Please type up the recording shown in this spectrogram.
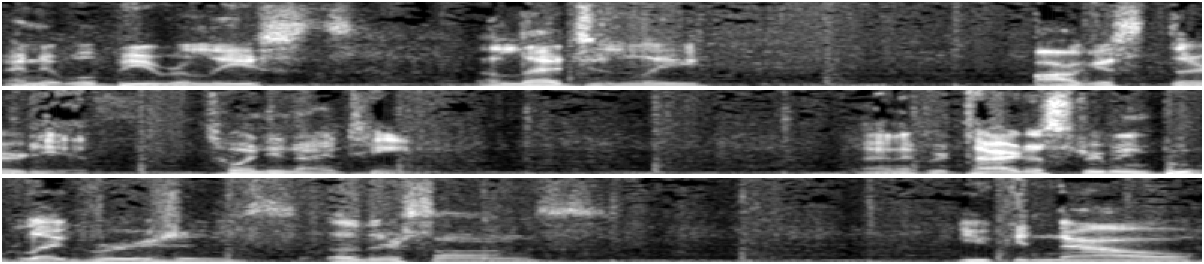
and it will be released allegedly August 30th, 2019. And if you're tired of streaming bootleg versions of their songs, you can now,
